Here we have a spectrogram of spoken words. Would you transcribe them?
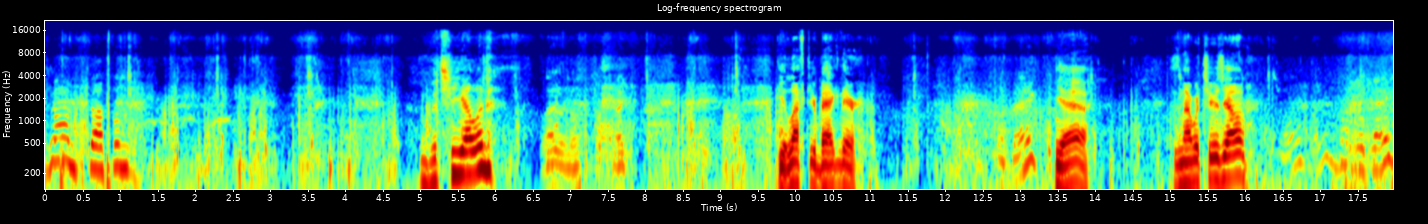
Grab stuff from. What's she yelling? I don't know. Like You left your bag there. my bag? Yeah. Isn't that what she was yelling? No, I didn't got no.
